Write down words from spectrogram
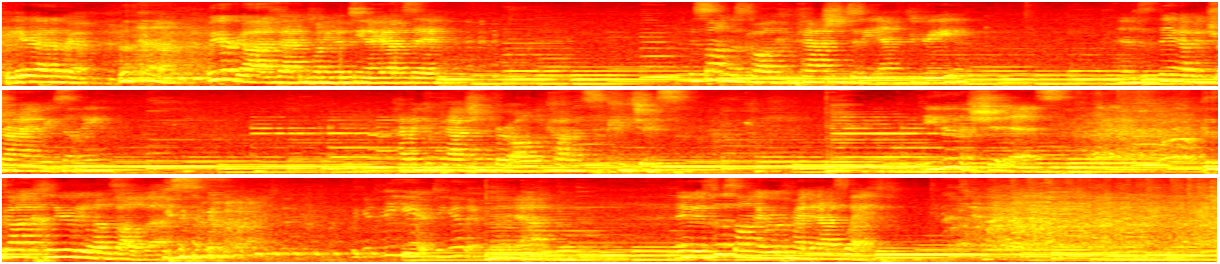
Clear out of the room. we were gods back in 2015, I gotta say. This song was called Compassion to the Nth Degree. And it's a thing I've been trying recently. Compassion for all of God's creatures. Even the shitheads. Because God clearly loves all of us. We get to be here together. yeah. Anyways, this is a song I wrote for my dad's wife.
